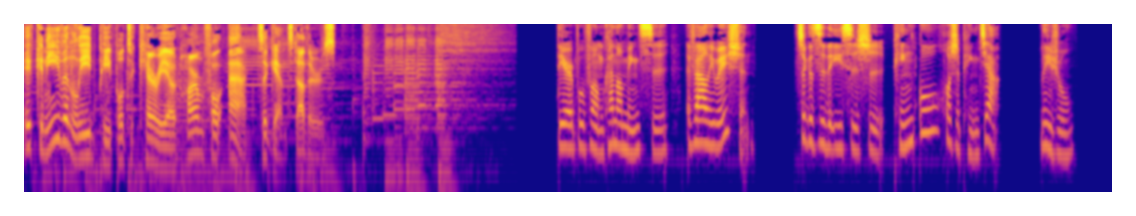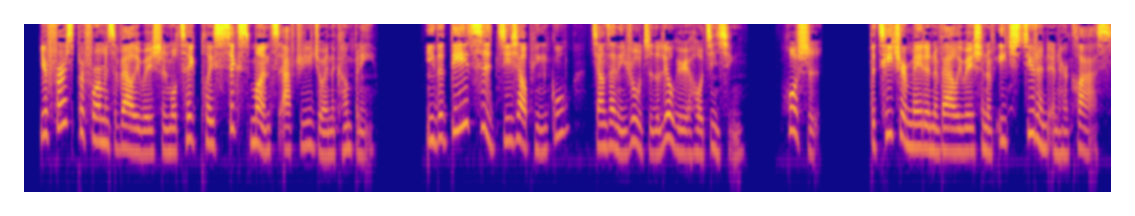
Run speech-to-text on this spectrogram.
it can even lead people to carry out harmful acts against others. 第二部分我们看到名词 evaluation 这个字的意思是评估或是评价。例如，Your first performance evaluation will take place six months after you join the company。你的第一次绩效评估将在你入职的六个月后进行。或是，The teacher made an evaluation of each student in her class。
